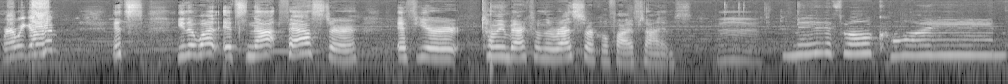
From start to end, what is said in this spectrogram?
Where are we going? It's you know what? It's not faster if you're coming back from the red circle five times. Mm. Mithril coin.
